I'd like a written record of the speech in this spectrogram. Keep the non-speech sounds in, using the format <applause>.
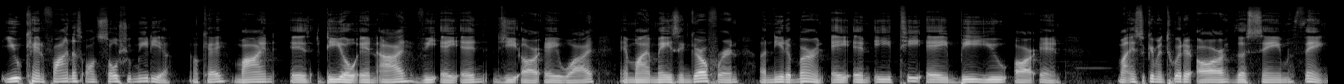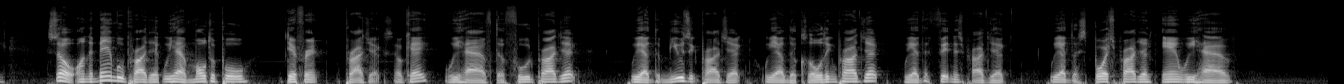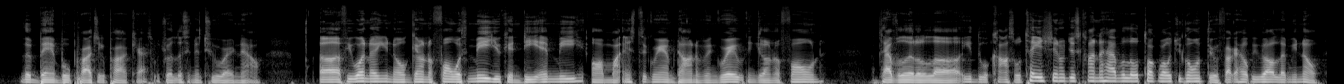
you can find us on social media. Okay. Mine is D O N I V A N G R A Y. And my amazing girlfriend, Aneta Burn, A N E T A B U R N. My Instagram and Twitter are the same thing. So on the Bamboo Project, we have multiple different projects. Okay. We have the food project, we have the music project, we have the clothing project, we have the fitness project, we have the sports project, and we have the Bamboo Project podcast, which we're listening to right now. Uh, if you want to, you know, get on the phone with me, you can DM me on my Instagram, Donivan Gray. We can get on the phone to have a little, uh, do a consultation or just kind of have a little talk about what you're going through. If I can help you out, let me know.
